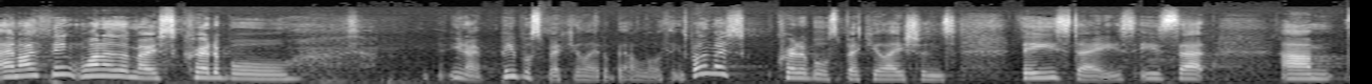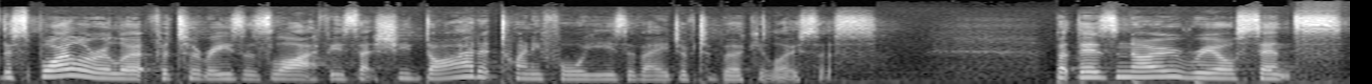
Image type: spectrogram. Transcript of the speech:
and I think one of the most credible, you know, people speculate about a lot of things. One of the most credible speculations these days is that um, the spoiler alert for Therese's life is that she died at 24 years of age of tuberculosis. But there's no real sense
